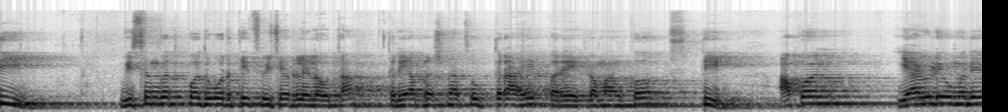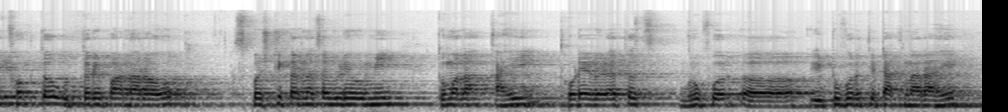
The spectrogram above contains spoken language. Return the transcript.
तीन. विसंगत पदवरतीच विचारलेला होता. तर या प्रश्नाचं उत्तर आहे पर्याय क्रमांक तीन. आपण या व्हिडिओमध्ये फक्त उत्तरे पाहणार आहोत. स्पष्टीकरणाचा व्हिडिओ मी तुम्हाला काही थोड्या वेळातच ग्रुपवर यूट्यूबवरती टाकणार आहे.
